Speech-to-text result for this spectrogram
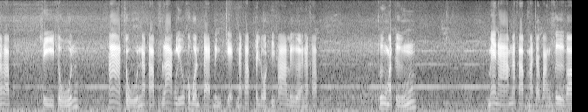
นะครับ 40 50 นะครับ ลากลิ้วขบวน 817 นะครับ ไปโหลดที่ท่าเรือนะครับ เพิ่งมาถึงแม่น้ำนะครับ มาจากบางซื่อก็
